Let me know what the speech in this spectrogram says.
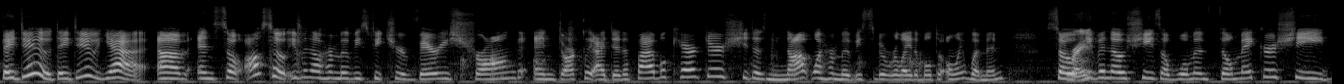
They do, they do, yeah. Um, and so also, even though her movies feature very strong and darkly identifiable characters, she does not want her movies to be relatable to only women. So Right. even though she's a woman filmmaker, she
